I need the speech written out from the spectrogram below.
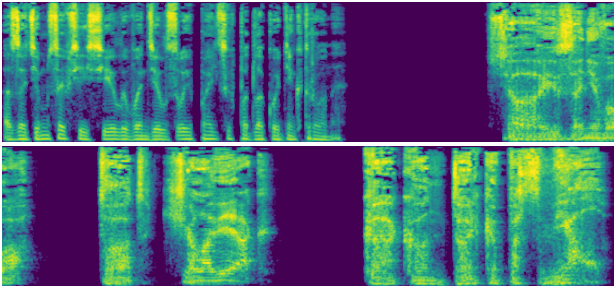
а затем со всей силы вонзил свои пальцы в подлокотник трона. «Все из-за него!» Тот человек! Как он только посмел!»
